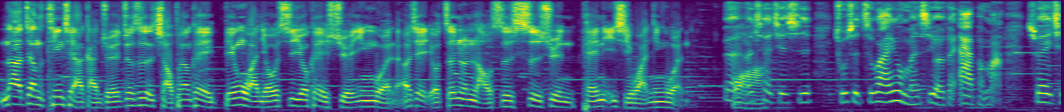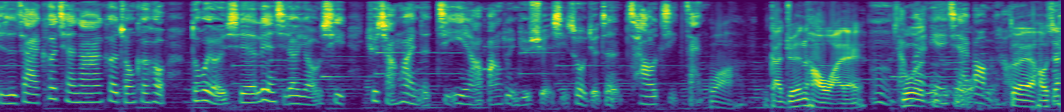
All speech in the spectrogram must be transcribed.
那这样子听起来感觉就是小朋友可以边玩游戏又可以学英文，而且有真人老师视讯陪你一起玩英文。对，而且其实除此之外，因为我们是有一个 App 嘛，所以其实，在课前啊、课中、课后都会有一些练习的游戏，去强化你的记忆，然后帮助你去学习。所以我觉得真的超级赞。哇，感觉很好玩哎。嗯，赶快你也一起来报名好了。对，好像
